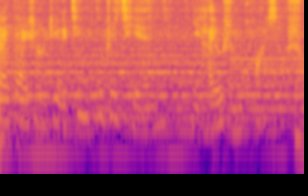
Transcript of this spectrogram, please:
在戴上这个金箍之前，你还有什么话想说？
